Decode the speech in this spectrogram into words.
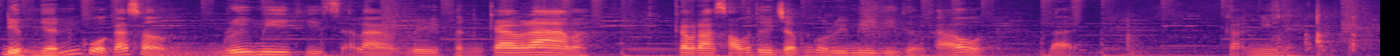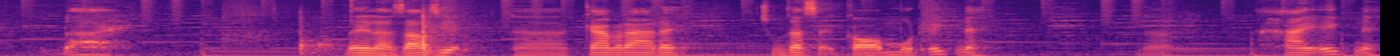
Điểm nhấn của các sản Realme thì sẽ là về phần camera mà. Camera 64 chấm của Realme thì thường khá ổn. Đấy các bạn nhìn này. Đây. Đây là giao diện uh, camera đây. Chúng ta sẽ có 1x này à, Đó, 2x này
